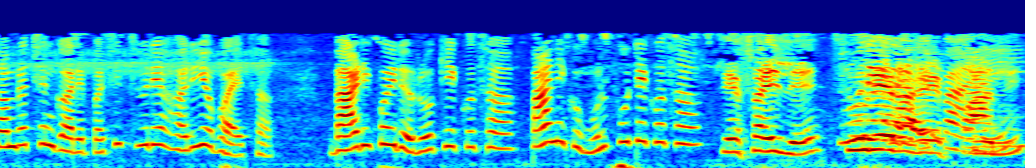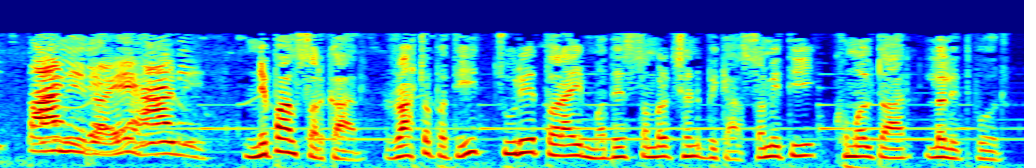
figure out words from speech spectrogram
संरक्षण गरेपछि चुरे हरियो भएछ। बाढी पहिरो रोकिएको छ पानीको मूल फुटेको छ। त्यसैले चुरे रहे पानी पानी रहे हामी। नेपाल सरकार राष्ट्रपति चुरे तराई मधेस संरक्षण विकास समिति खुमलटार ललितपुर।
